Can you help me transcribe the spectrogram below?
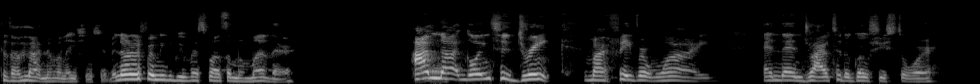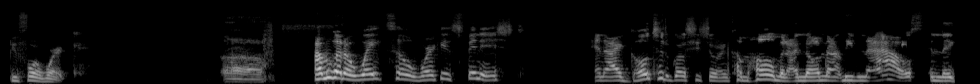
because I'm not in a relationship, in order for me to be a responsible mother, I'm uh, not going to drink my favorite wine and then drive to the grocery store before work. uh, I'm going to wait till work is finished and I go to the grocery store and come home and I know I'm not leaving the house and the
